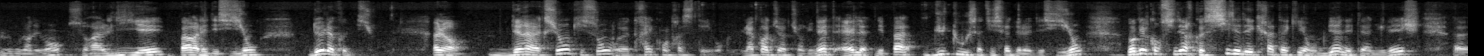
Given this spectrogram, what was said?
le gouvernement sera lié par les décisions de la Commission. Des réactions qui sont très contrastées la quadrature du net, elle, n'est pas du tout satisfaite de la décision. Donc elle considère que si les décrets attaqués ont bien été annulés, euh,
